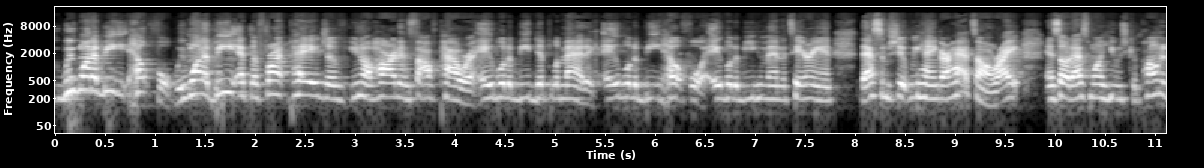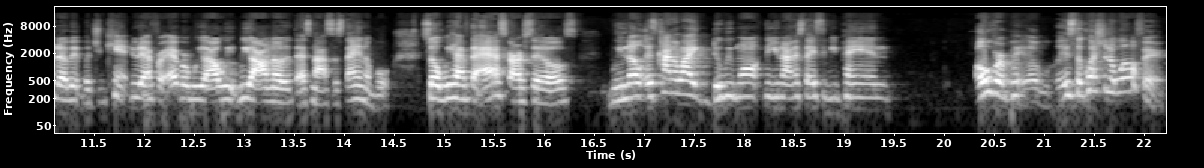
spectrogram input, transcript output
we want to be helpful. We want to be at the front page of you know hard and soft power, able to be diplomatic, able to be helpful, able to be humanitarian. That's some shit we hang our hats on, right? And so that's one huge component of it. But you can't do that forever. We all we, we all know that that's not sustainable. So we have to ask ourselves. We know it's kind of like, do we want the United States to be paying over? It's the question of welfare.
